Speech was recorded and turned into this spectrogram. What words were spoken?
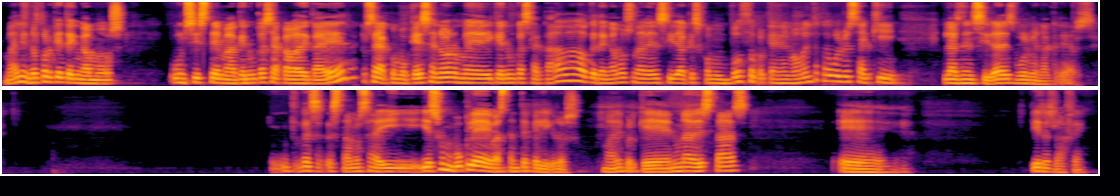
¿vale? No porque tengamos un sistema que nunca se acaba de caer, o sea, como que es enorme y que nunca se acaba, o que tengamos una densidad que es como un pozo, porque en el momento que vuelves aquí, las densidades vuelven a crearse. Entonces estamos ahí y es un bucle bastante peligroso, ¿vale? Porque en una de estas eh, la fe.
